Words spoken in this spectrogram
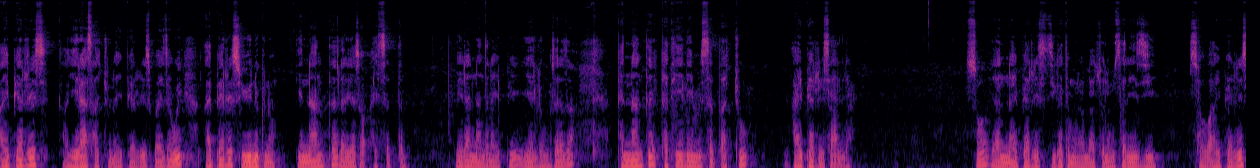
IP address የራሳችሁን IP address by the way IP address unique ነው የእናንተ ለሌላ ሰው አይሰጥም። ሌላ እናንተን IP የለውም ስለዛ ከእናንተ ከቴሌ የሚሰጣችሁ IP አለ። so ያንን IP እዚህ ጋር ትሞላላችሁ ለምሳሌ የዚህ ሰው IP address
